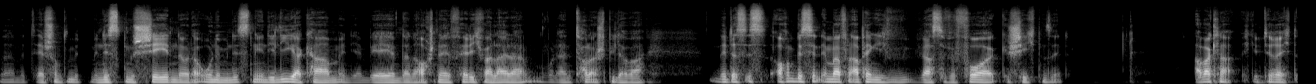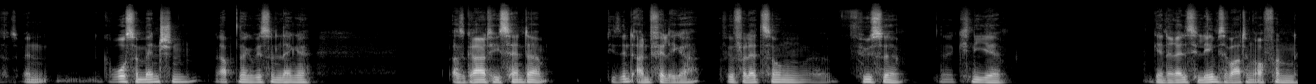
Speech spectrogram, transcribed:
äh, mit der schon mit Meniskenschäden oder ohne Menisken in die Liga kam, in die NBA und dann auch schnell fertig war, leider, obwohl er ein toller Spieler war. Ne, das ist auch ein bisschen immer davon abhängig, was da für Vorgeschichten sind. Aber klar, ich gebe dir recht. Also wenn große Menschen ab einer gewissen Länge, also gerade die Center, die sind anfälliger für Verletzungen, äh, Füße, ne, Knie. Generell ist die Lebenserwartung auch von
